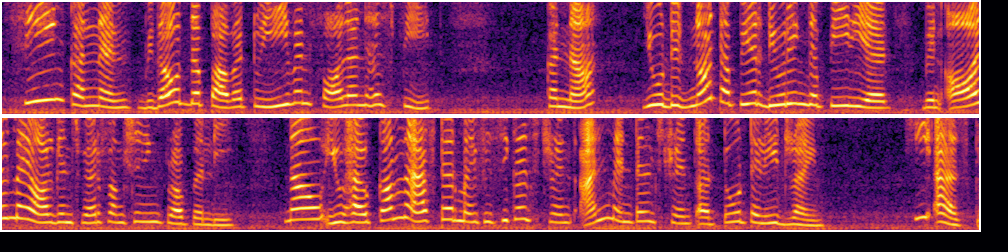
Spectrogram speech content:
Seeing Kannan without the power to even fall on his feet, Kanna, you did not appear during the period when all my organs were functioning properly. Now you have come after my physical strength and mental strength are totally drained. He asked.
